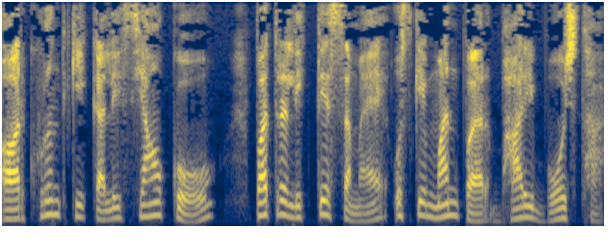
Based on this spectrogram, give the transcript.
और खुरंत की कलिसियाओं को पत्र लिखते समय उसके मन पर भारी बोझ था,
